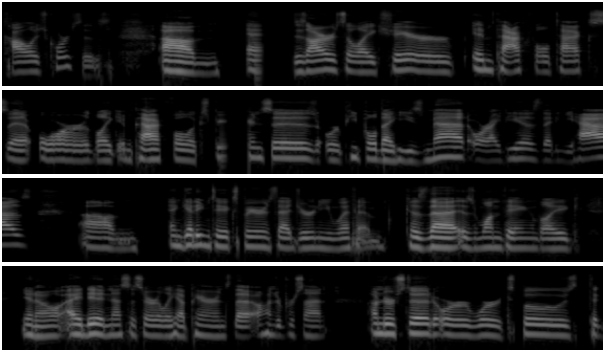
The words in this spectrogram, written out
college courses. Um, desires to like share impactful texts eh, or like impactful experiences or people that he's met or ideas that he has um, and getting to experience that journey with him. Because that is one thing like you know i didn't necessarily have parents that 100% understood or were exposed to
